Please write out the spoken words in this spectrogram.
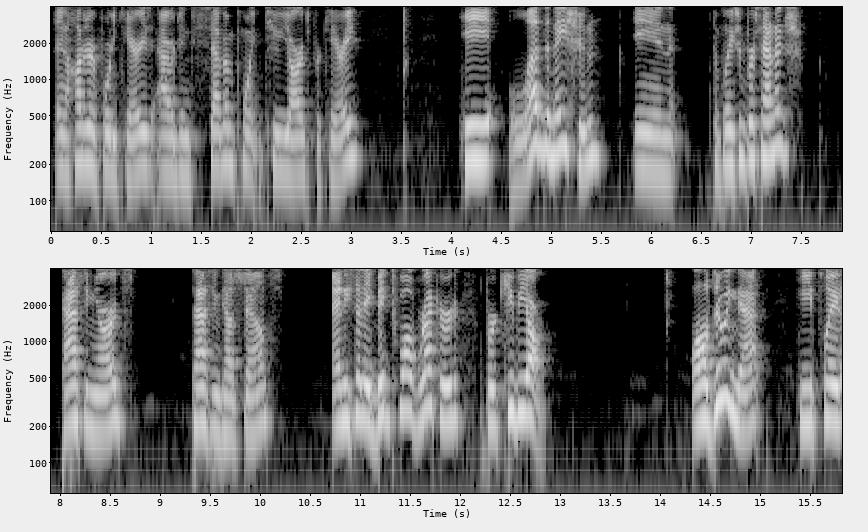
and 140 carries, averaging 7.2 yards per carry. He led the nation in completion percentage, passing yards, passing touchdowns, and he set a Big 12 record for QBR. While doing that, he played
